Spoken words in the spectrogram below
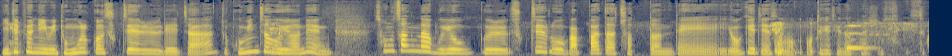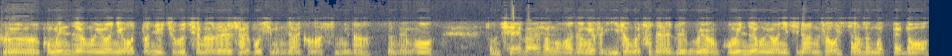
이 네. 대표님이 동물권 숙제를 내자 또 고민정 네. 의원은 성상납 의혹을 숙제로 맞받아쳤던데 여기에 대해서 는 어떻게 대답하실 수 있을까요? 그 고민정 의원이 어떤 유튜브 채널을 잘 보시는지 알 것 같습니다. 그런데 뭐 좀 재발 선거 과정에서 이성을 찾아야 되고요. 고민정 의원이 지난 서울시장 선거 때도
